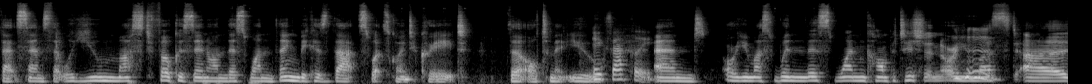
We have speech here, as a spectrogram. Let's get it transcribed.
that sense that well you must focus in on this one thing because that's what's going to create the ultimate you. Exactly. and or you must win this one competition or you mm-hmm. must uh,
